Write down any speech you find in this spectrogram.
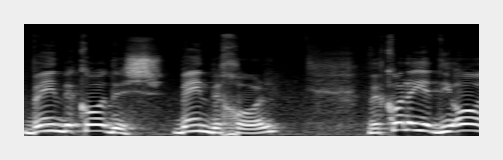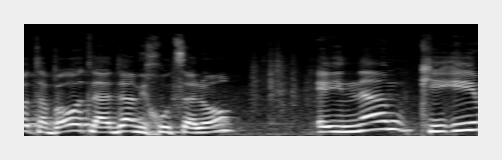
בין בקודש, בין בחול, וכל הידיעות הבאות לאדם מחוצה לו, אינם כי אם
